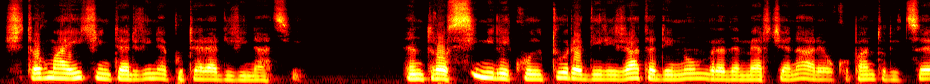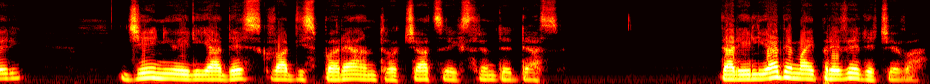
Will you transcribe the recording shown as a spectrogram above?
Și tocmai aici intervine puterea divinației. Într-o similicultură dirijată din umbră de mercenare ocupantului țării, geniul eliadesc va dispărea într-o ceață extrem de deasă. Dar Eliade mai prevede ceva.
